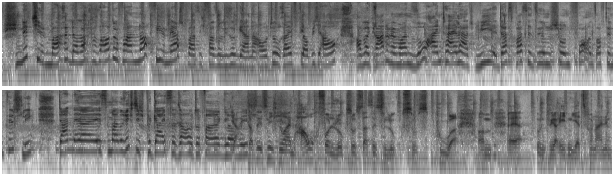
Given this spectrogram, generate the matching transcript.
Schnittchen machen. Da macht das Autofahren noch viel mehr Spaß. Ich fahre sowieso gerne Auto, Ralf glaube ich auch. Aber gerade wenn man so ein Teil hat wie das, was jetzt schon vor uns auf dem Tisch liegt, dann äh, ist man richtig begeisterter Autofahrer, glaube ich. Ja, das ist nicht nur ein Hauch von Luxus, das ist Luxus pur. Um, äh, und wir reden jetzt von einem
